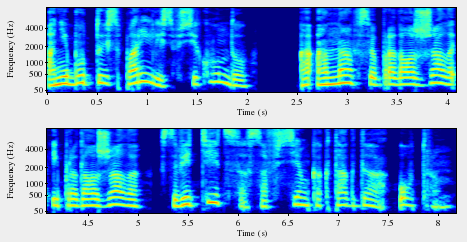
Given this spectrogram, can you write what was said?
они будто испарились в секунду. А она все продолжала и продолжала светиться совсем как тогда, утром.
